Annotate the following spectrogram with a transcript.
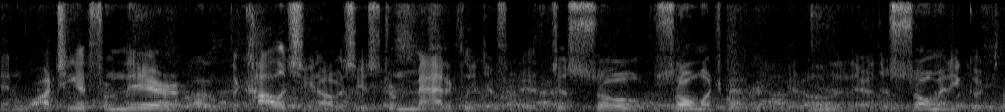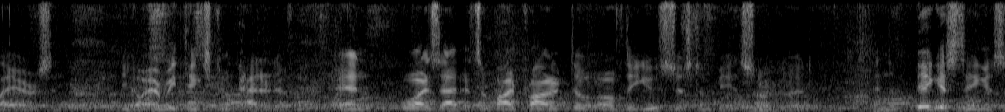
and watching it from there. Uh, the college scene obviously is dramatically different. It's just so so much better, you know. There, there's so many good players, and you know everything's competitive. And why is that? It's a byproduct of, of the youth system being so good. And the biggest thing is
